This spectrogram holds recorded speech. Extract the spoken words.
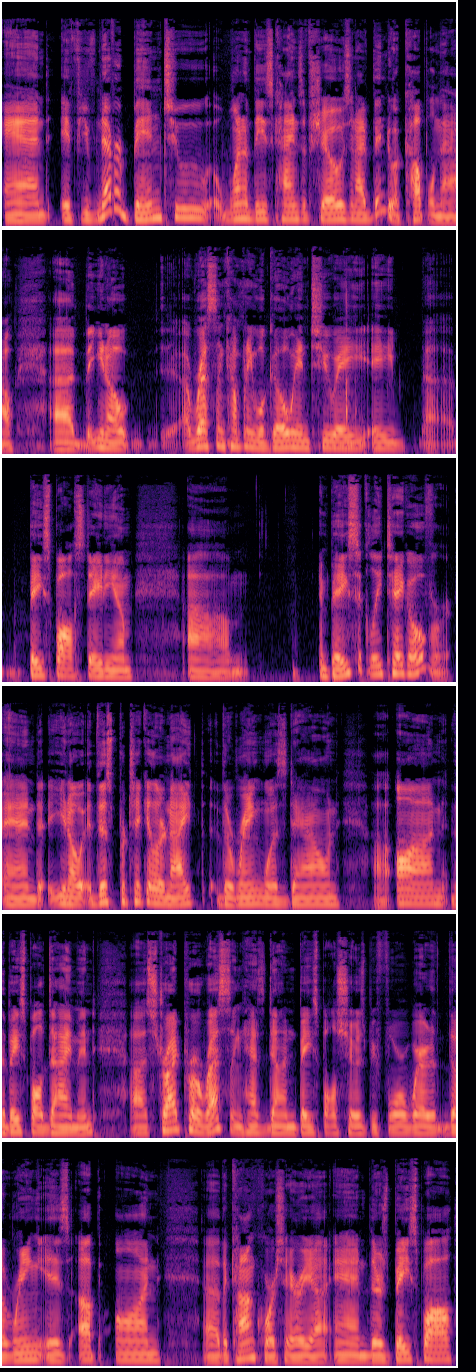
And if you've never been to one of these kinds of shows, and I've been to a couple now, uh, you know, a wrestling company will go into a, a uh, baseball stadium um, and basically take over. And, you know, this particular night, the ring was down uh, on the baseball diamond. Uh, Stride Pro Wrestling has done baseball shows before where the ring is up on uh, the concourse area and there's baseball,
